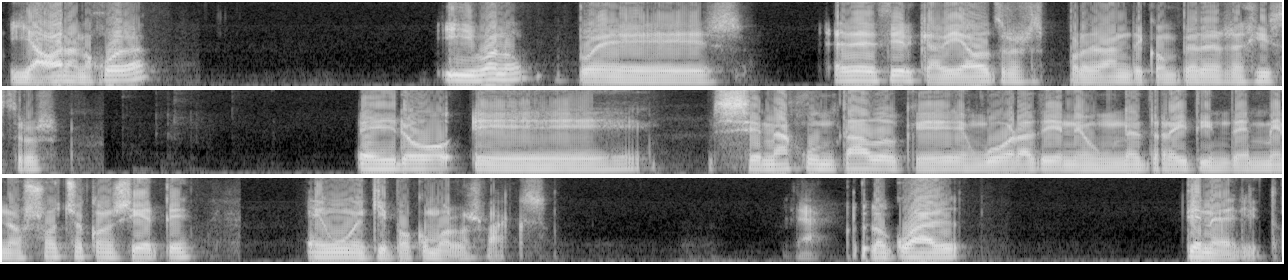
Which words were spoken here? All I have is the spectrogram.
Y ahora no juega. Y bueno, pues he de decir que había otros por delante con peores registros, pero eh, se me ha juntado que en Wora tiene un net rating de menos 8,7 en un equipo como los Bucks. Lo cual tiene delito.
